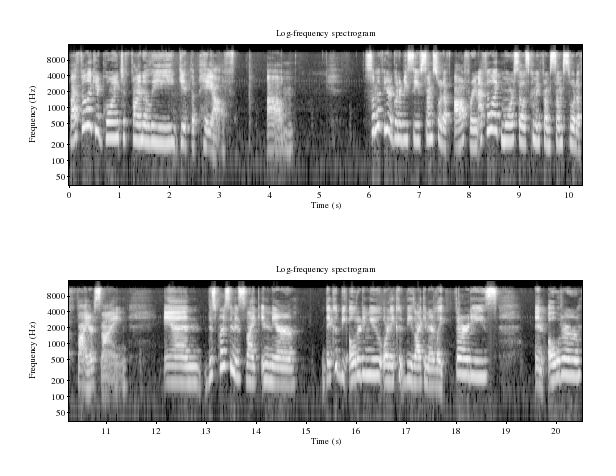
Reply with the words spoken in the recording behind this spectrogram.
But I feel like you're going to finally get the payoff. Um, some of you are going to receive some sort of offering. I feel like more so it's coming from some sort of fire sign. And this person is like in their, they could be older than you or they could be like in their late 30s and older.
